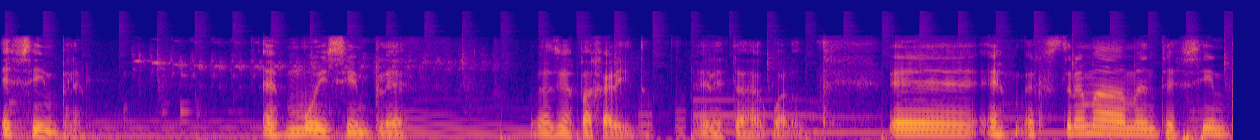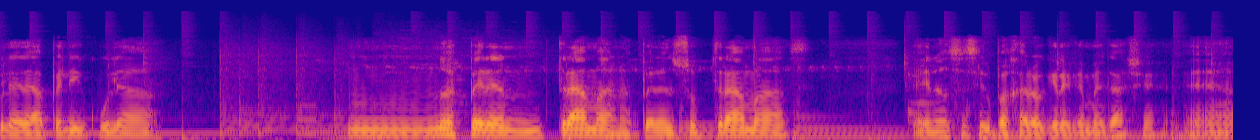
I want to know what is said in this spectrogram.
es simple. Es muy simple. Gracias pajarito. Él está de acuerdo. Eh, es extremadamente simple la película. Mm, no esperen tramas, no esperen subtramas. Eh, no sé si el pájaro quiere que me calle. Eh,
